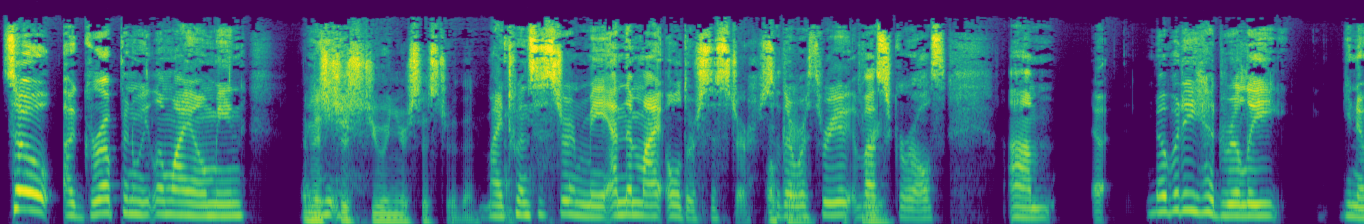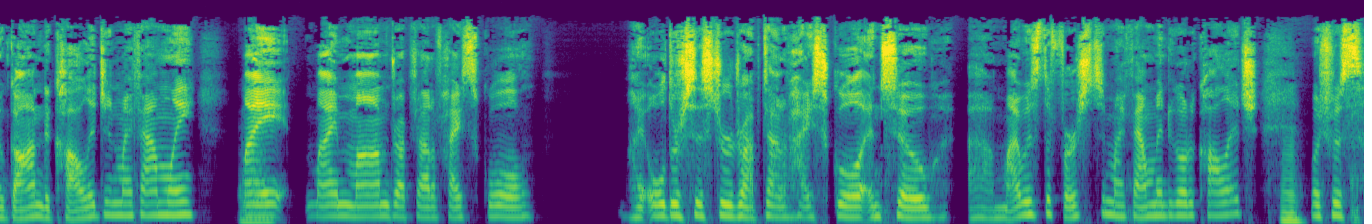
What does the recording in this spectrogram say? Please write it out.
so I grew up in Wheatland, Wyoming and it's just you and your sister then. my twin sister and me, and then my older sister. So there were three of us girls. Um, uh, nobody had really, you know, gone to college in my family. Uh-huh. My my mom dropped out of high school. My older sister dropped out of high school, and so um, I was the first in my family to go to college, Huh. which was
